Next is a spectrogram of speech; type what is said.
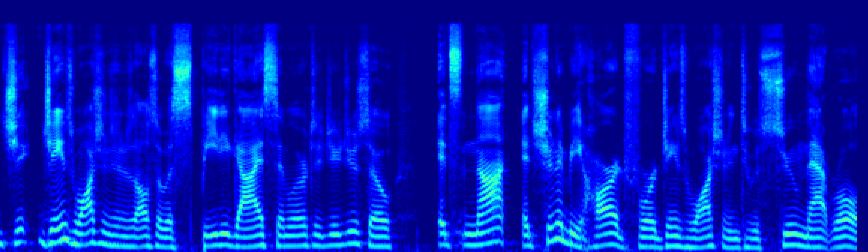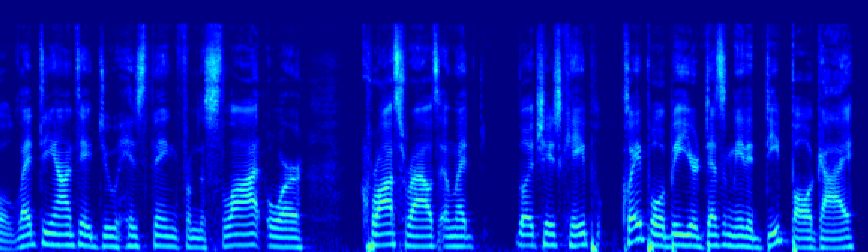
J- James Washington is also a speedy guy, similar to Juju. So it's not, it shouldn't be hard for James Washington to assume that role. Let Diontae do his thing from the slot or cross routes, and let let Chase Claypool be your designated deep ball guy.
